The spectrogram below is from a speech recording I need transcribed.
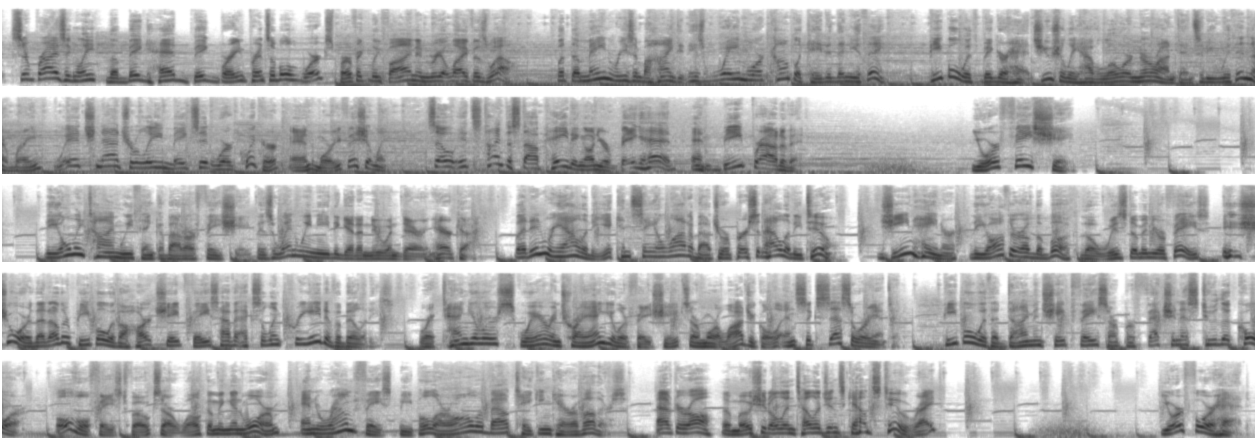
Surprisingly, the big head, big brain principle works perfectly fine in real life as well. But the main reason behind it is way more complicated than you think. People with bigger heads usually have lower neuron density within their brain, which naturally makes it work quicker and more efficiently. So it's time to stop hating on your big head and be proud of it. Your face shape. The only time we think about our face shape is when we need to get a new and daring haircut. But in reality, it can say a lot about your personality too. Jean Haner, the author of the book The Wisdom in Your Face, is sure that other people with a heart shaped face have excellent creative abilities. Rectangular, square, and triangular face shapes are more logical and success oriented. People with a diamond shaped face are perfectionists to the core. Oval faced folks are welcoming and warm, and round faced people are all about taking care of others. After all, emotional intelligence counts too, right? Your forehead.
